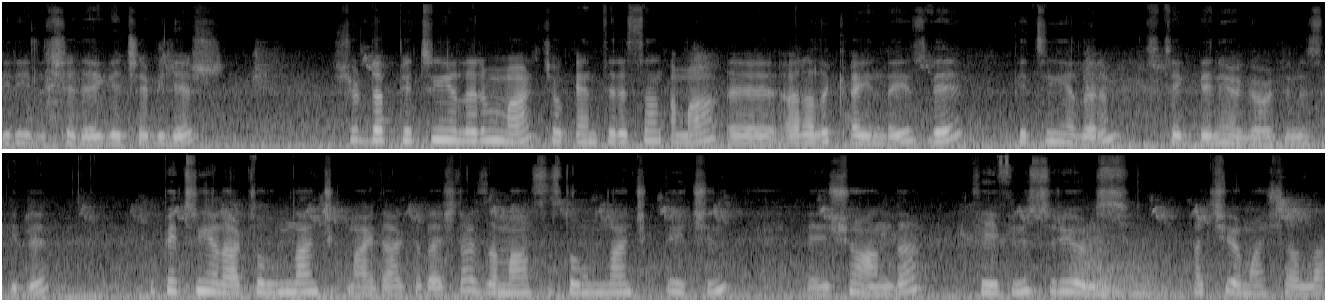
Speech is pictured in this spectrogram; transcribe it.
dirilişe de geçebilir. Şurada petunyalarım var. Çok enteresan ama e, Aralık ayındayız ve petunyalarım çiçekleniyor gördüğünüz gibi. Bu petunyalar tohumdan çıkmaydı arkadaşlar. Zamansız tohumdan çıktığı için e, şu anda keyfini sürüyoruz. Açıyor maşallah.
